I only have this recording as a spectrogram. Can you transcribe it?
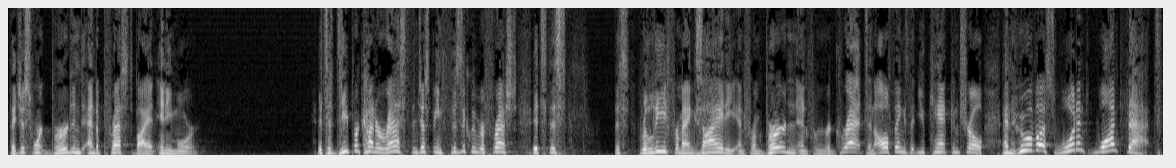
they just weren't burdened and oppressed by it anymore. It's a deeper kind of rest than just being physically refreshed. It's this this relief from anxiety and from burden and from regret and all things that you can't control. And who of us wouldn't want that?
